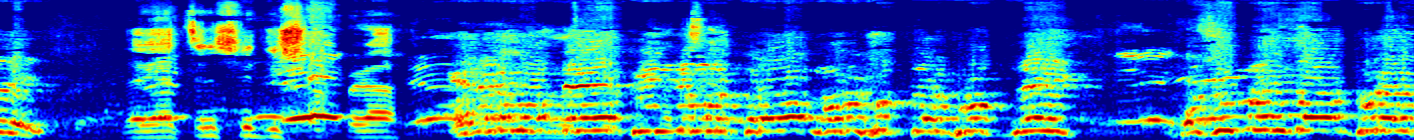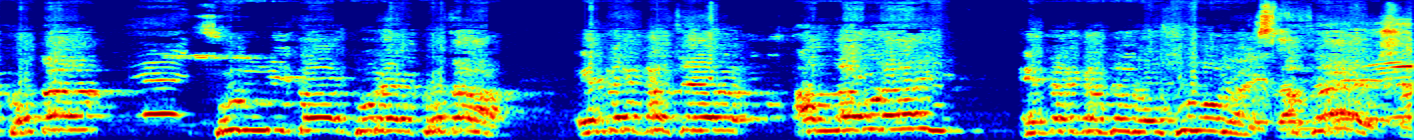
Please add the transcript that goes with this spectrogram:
নেই। সে দৃশ্য আপনারা এদের মধ্যে বিন্দু মাত্র মনুষ্যত্বের বুধ নেই। মুসলমান তো দূরের খোদা সুন্নি তো দূরের খোদা এদের কাছে আল্লাহ নাই এদের কাছে রসুলও নাই আছে।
